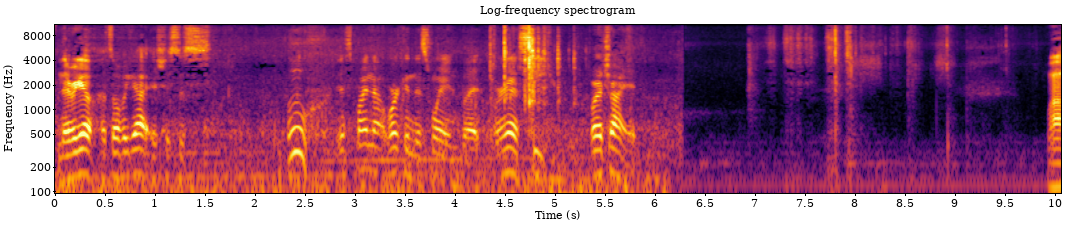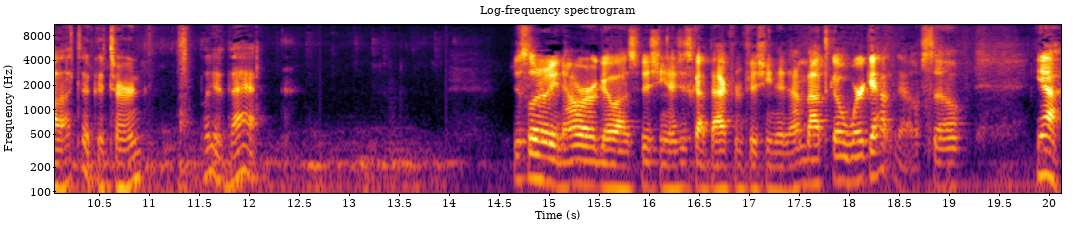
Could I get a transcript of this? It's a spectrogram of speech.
And there we go, that's all we got. It's just this, ooh, this might not work in this wind, but we're gonna see. We're gonna try it. Wow, that took a turn. Look at that. Just literally an hour ago, I was fishing. I just got back from fishing, and I'm about to go work out now. So, yeah,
